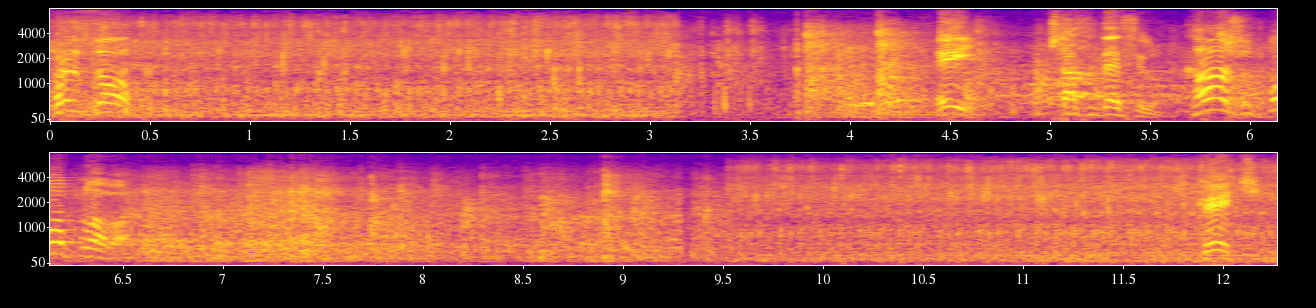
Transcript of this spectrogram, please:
Brzo. Ej, šta se desilo? Kažu poplava. Kreći.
